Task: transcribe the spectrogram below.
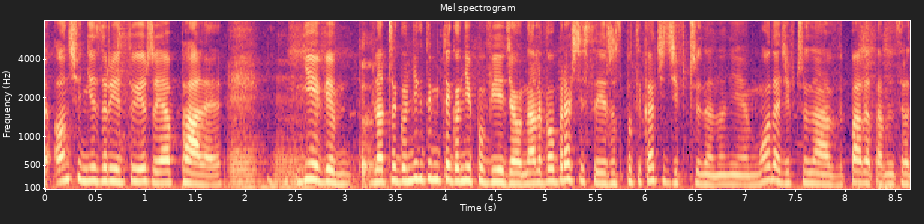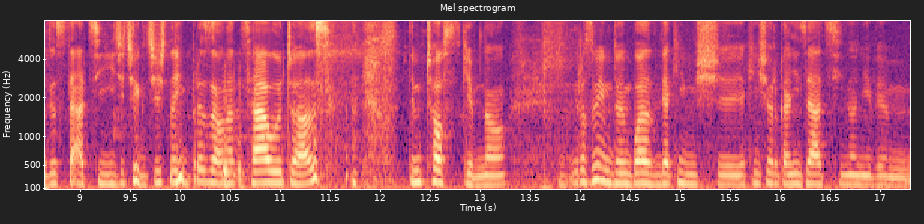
to on się nie zorientuje, że ja palę. Mhm. Nie wiem, dlaczego nigdy mi tego nie powiedział, no ale wyobraźcie sobie, że spotykacie dziewczynę, no nie wiem, młoda dziewczyna wypada tam z radiostacji, idziecie gdzieś na imprezę, ona cały czas tym czosnkiem, no. Rozumiem, gdybym była w jakimś, jakiejś organizacji, no nie wiem,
